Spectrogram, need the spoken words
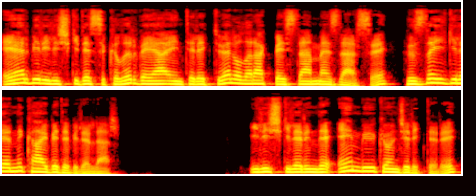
Eğer bir ilişkide sıkılır veya entelektüel olarak beslenmezlerse, hızla ilgilerini kaybedebilirler. İlişkilerinde en büyük öncelikleri,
